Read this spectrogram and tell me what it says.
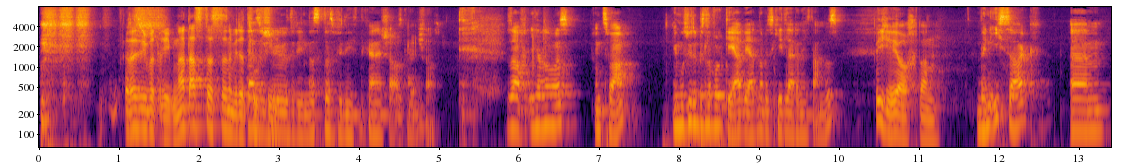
das ist übertrieben, ne? Das, das ist dann wieder Das zu ist schon viel. übertrieben. Das, das will ich. Keine Chance, keine Chance. Pass auf, ich habe noch was. Und zwar, ich muss wieder ein bisschen vulgär werden, aber es geht leider nicht anders. Ich eh auch dann. Wenn ich sag ähm,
